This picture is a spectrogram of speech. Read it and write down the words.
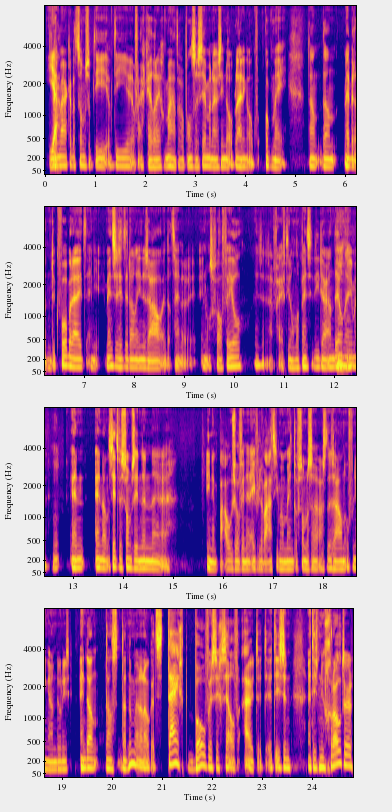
Ja, Wij maken dat soms op die, op die, of eigenlijk heel regelmatig, op onze seminars in de opleiding ook, ook mee. Dan, dan, we hebben dat natuurlijk voorbereid en die mensen zitten dan in de zaal en dat zijn er in ons geval veel. Er zijn 1500 mensen die daaraan deelnemen. Mhm. En, en dan zitten we soms in een, eh, in een pauze of in een evaluatiemoment of soms als de zaal een oefening aan het doen is. En dan, dan dat noemen we dan ook, het stijgt boven zichzelf uit. Het, het, is, een, het is nu groter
